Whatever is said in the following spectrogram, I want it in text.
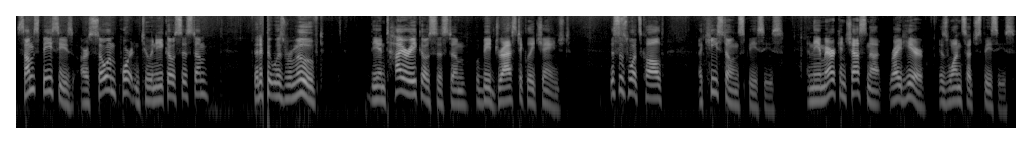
Some species are so important to an ecosystem that if it was removed, the entire ecosystem would be drastically changed. This is what's called a keystone species, and the American chestnut right here is one such species.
